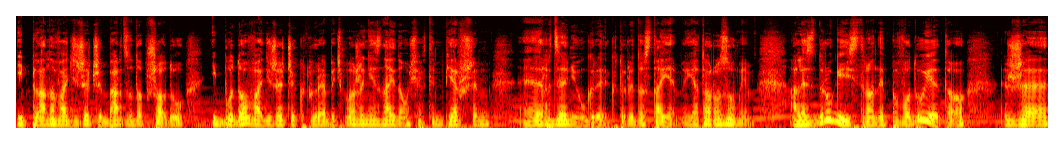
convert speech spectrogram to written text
i planować rzeczy bardzo do przodu i budować rzeczy, które być może nie znajdą się w tym pierwszym e, rdzeniu gry, który dostajemy. Ja to rozumiem, ale z drugiej strony powoduje to, że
